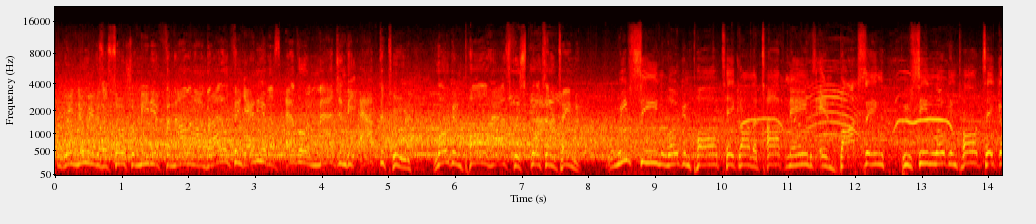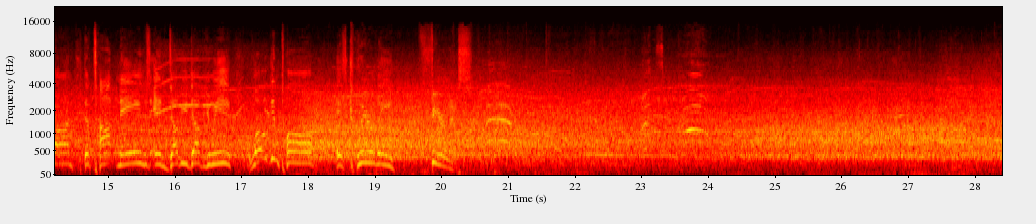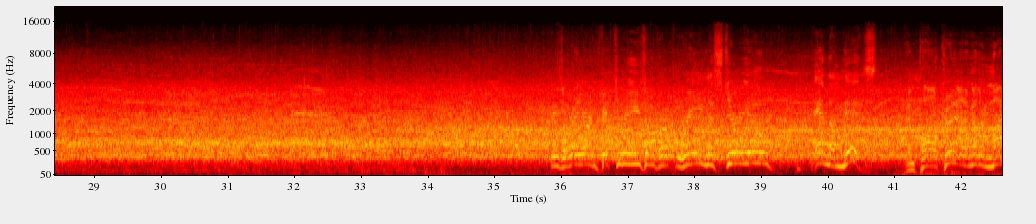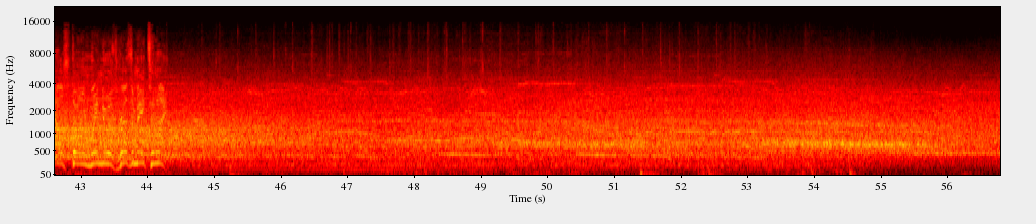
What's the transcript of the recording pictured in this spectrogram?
We knew he was a social media phenomenon, but I don't think any of us ever imagined the aptitude Logan Paul has for sports entertainment. We've seen Logan Paul take on the top names in boxing. We've seen Logan Paul take on the top names in WWE. Logan Paul is clearly fearless. He's already earned victories over Rey Mysterio and The Miz. And Paul could add another milestone win to his resume tonight.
